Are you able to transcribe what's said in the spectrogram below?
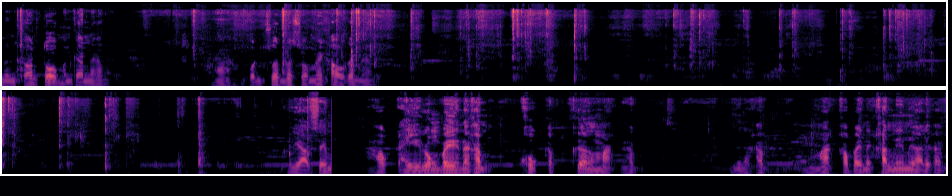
หนึ่งช้อนโต๊ะเหมือนกันนะครับ คนส่วนผสมให้เข้ากันนะครับอยาใส่เอาไก่ลงไปนะครับคลุกกับเครื่องหมักนะครับ นี่นะครับหมักเข้าไปในคันนี้เนื้อเลยครับ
